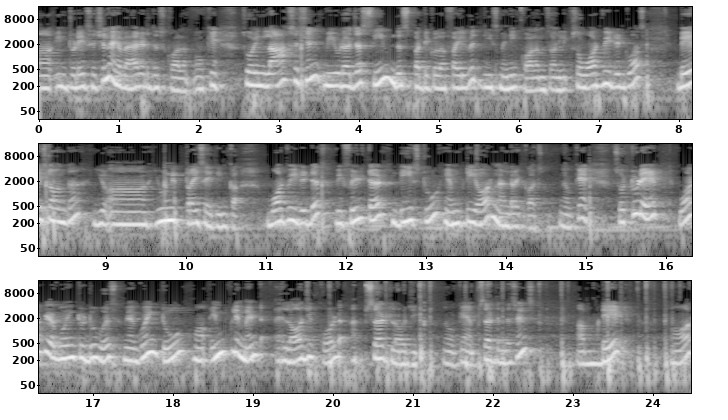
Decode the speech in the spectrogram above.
uh, in today's session i have added this column okay? So in last session we would have just seen this particular file with these many columns only. So what we did was based on the uh, unit price i think uh, what we did is we filtered these two empty or null records okay? So today what we are going to do is we are going to uh, implement a logic called upsert logic okay? Upsert in the sense update or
